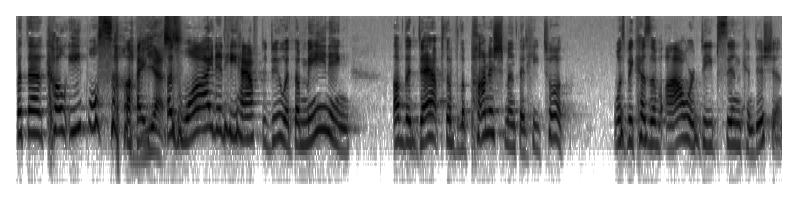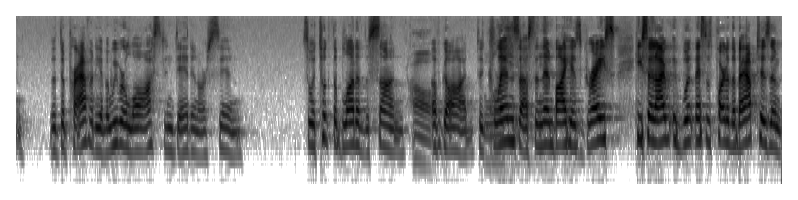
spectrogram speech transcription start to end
But the co equal side Yes. is why did he have to do it? The meaning of the depth of the punishment that he took was because of our deep sin condition, the depravity of it. We were lost and dead in our sin. So it took the blood of the Son Oh, of God to Lord. cleanse us. And then by His grace, He said, I, This is part of the baptism.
